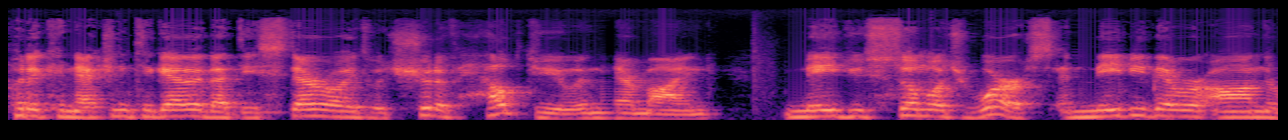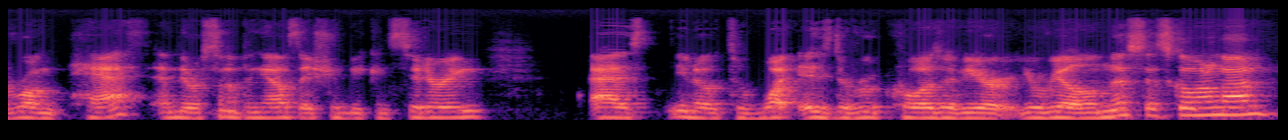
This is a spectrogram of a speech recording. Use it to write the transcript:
put a connection together that these steroids, which should have helped you in their mind, made you so much worse? And maybe they were on the wrong path, and there was something else they should be considering as you know to what is the root cause of your your real illness that's going on.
